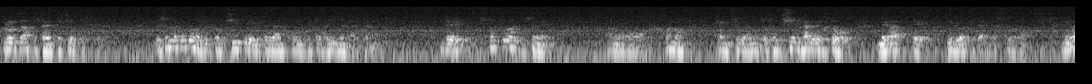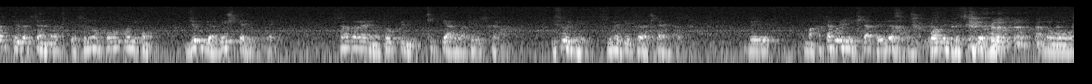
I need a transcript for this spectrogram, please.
クローズアップされてきようとしてる。でそんなこともちょっと聞いていただくことがいいんじゃないかなと。で一つはですねあのこの研究がもっと促進されることを願っているわけなんですけども願っているだけじゃなくてその方向にも準備はできてるんでスタートラインはとっくに切ってあるわけですから急いで進めていただきたいなと。でまあ、旗振りに来たというのが本音ですけども あの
